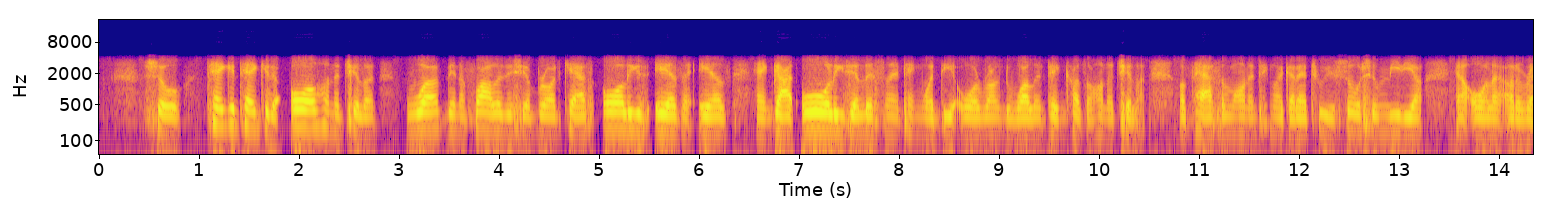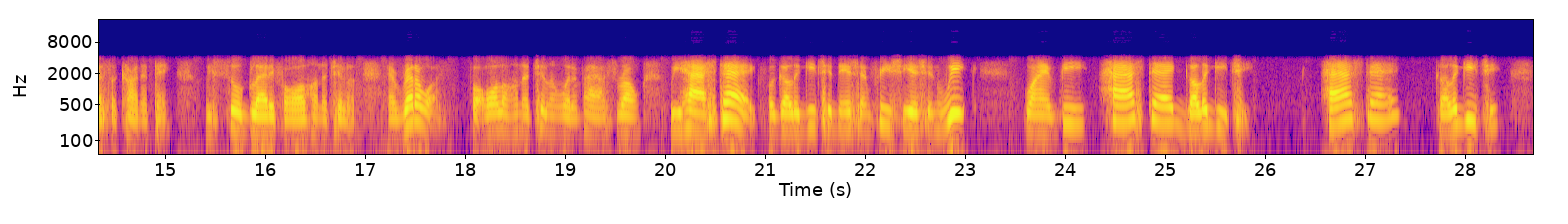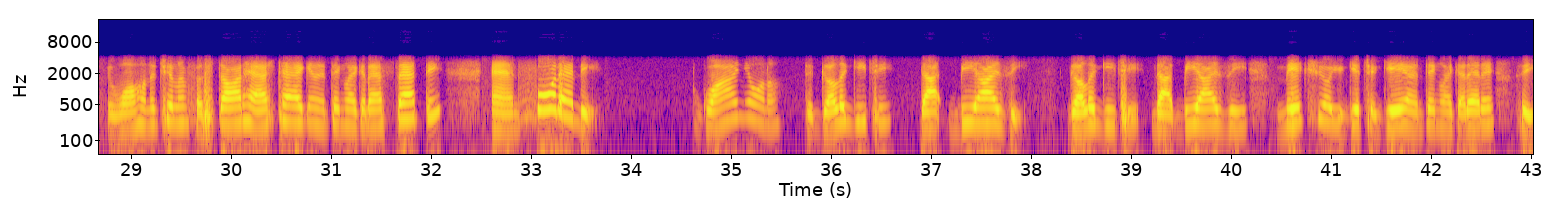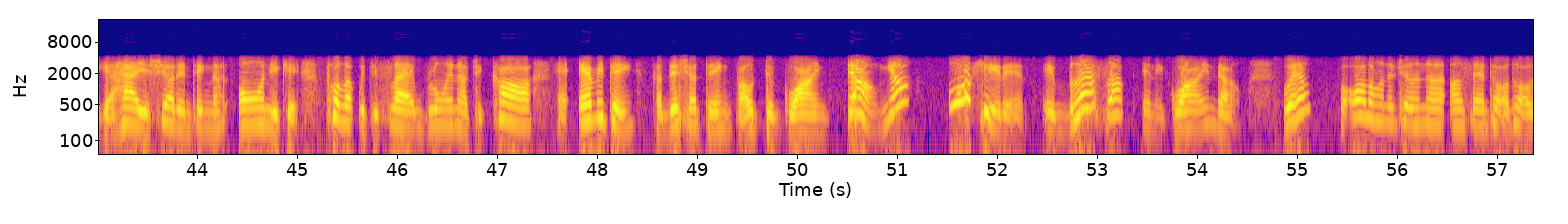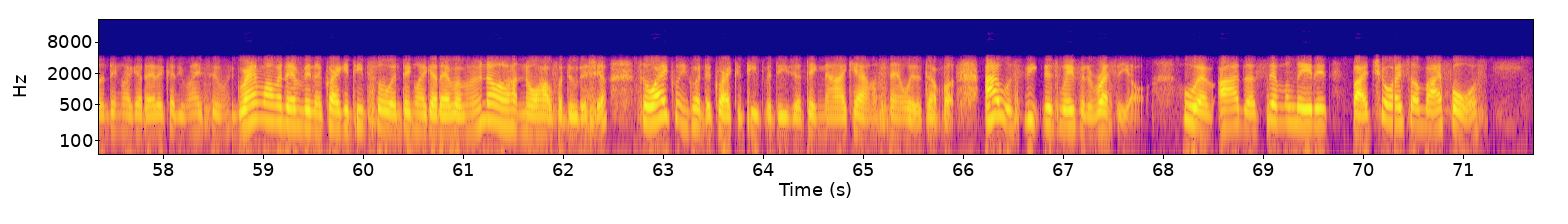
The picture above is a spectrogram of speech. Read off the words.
So thank you, thank you to all hundred children who have been a follow this year broadcast, all these airs and airs, and got all these year listening thing what they all around the world and thing because of hundred children. Or pass along and thing like that to your social media and all that other rest of kind of thing. We're so glad for all hundred children. And red of us for all the hundred children would have passed wrong. We hashtag for Gullah Geechee Nation Appreciation Week be hashtag Gullah Geechee. Hashtag Gullah Geechee. We want 100 children for start hashtagging and things like that Saturday. And for that day, go on yona to gullahgeechee.biz. Gullahgeechee.biz. Make sure you get your gear and things like that eh, so you can have your shirt and thing not on. You can pull up with your flag blowing out your car and everything because this your thing about to grind down, yeah? Okay then. It bless up and it grind down. Well, for all the hundred children uh, on stand tall, tall and thing like that, because you might say, my grandmama them been a cracky teeth so and thing like that, but I know know how to do this, yeah. So I couldn't quit the cracky teeth for these thing now I can't understand what it's talking about. I will speak this way for the rest of y'all who have either assimilated by choice or by force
